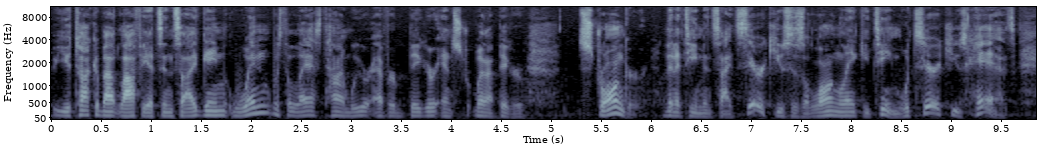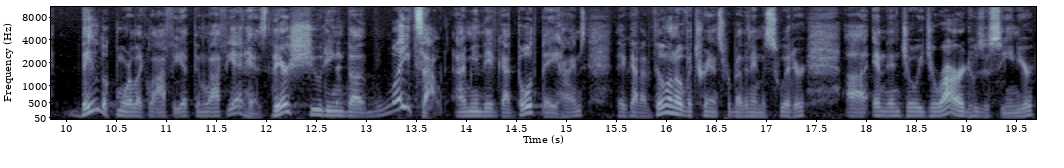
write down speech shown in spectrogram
you talk about Lafayette's inside game. When was the last time we were ever bigger and well, not bigger, stronger than a team inside. Syracuse is a long, lanky team. What Syracuse has, they look more like Lafayette than Lafayette has. They're shooting the lights out. I mean, they've got both Boeheims. They've got a Villanova transfer by the name of Swider, uh, and then Joey Girard, who's a senior.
